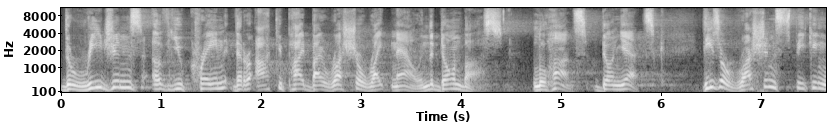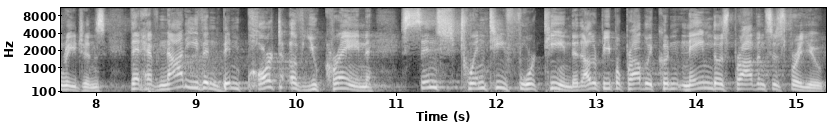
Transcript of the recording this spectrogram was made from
The regions of Ukraine that are occupied by Russia right now in the Donbass, Luhansk, Donetsk. These are Russian speaking regions that have not even been part of Ukraine since 2014, that other people probably couldn't name those provinces for you.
